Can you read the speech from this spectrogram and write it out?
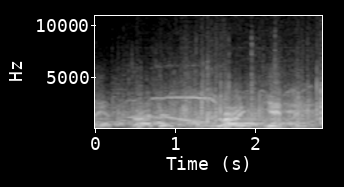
Beth Rogers, and Lori Yancey.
